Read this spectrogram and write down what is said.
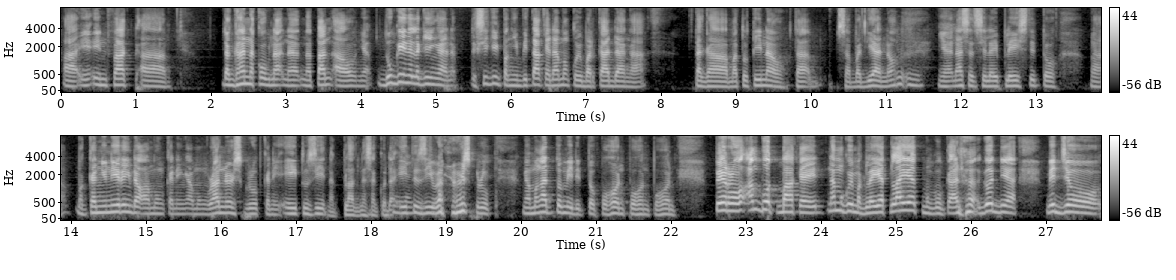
Ah, in, in fact, ah, daghan na ko na, na, natanaw niya. Dugay na lagi nga, na- sige, pangimbita kay naman ko'y barkada nga, taga Matutinaw, ta, sa Badyan, no? Mm-mm. Nya nasa sila place dito nga mag-canyoneering daw among kaning among runners group kani A to Z. Nag-plug na sa ko da A to Z runners group. Nga mga tumi dito pohon pohon pohon pero ambot ba kay koy maglayat-layat mo ka na good niya. Medyo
